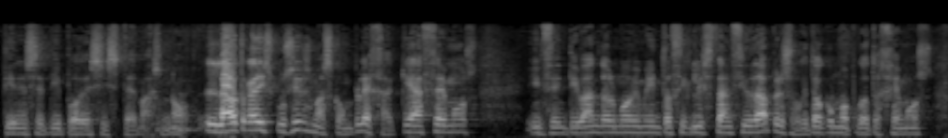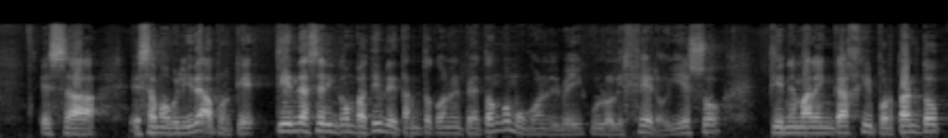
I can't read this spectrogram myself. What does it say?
tiene ese tipo de sistemas. ¿no? La otra discusión es más compleja. ¿Qué hacemos incentivando el movimiento ciclista en ciudad, pero sobre todo cómo protegemos esa, esa movilidad? Porque tiende a ser incompatible tanto con el peatón como con el vehículo ligero y eso tiene mal encaje y por tanto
